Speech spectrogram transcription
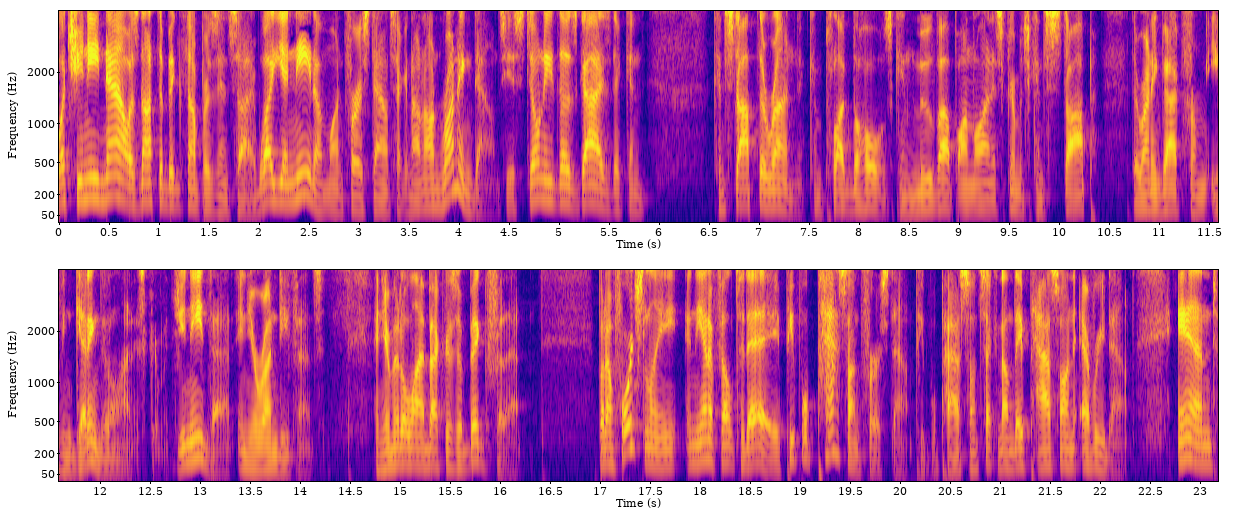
what you need now is not the big thumpers inside. Well, you need them on first down, second down, on running downs. You still need those guys that can can stop the run, can plug the holes, can move up on the line of scrimmage, can stop the running back from even getting to the line of scrimmage. You need that in your run defense. And your middle linebackers are big for that. But unfortunately, in the NFL today, people pass on first down. People pass on second down. They pass on every down. And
